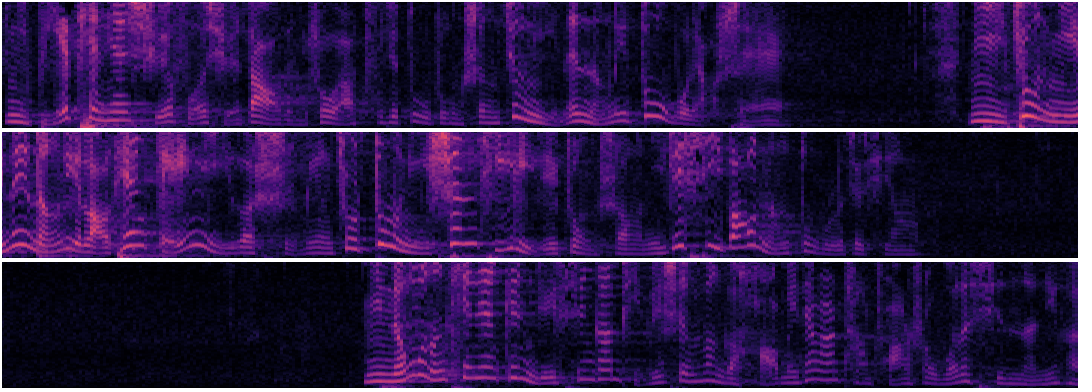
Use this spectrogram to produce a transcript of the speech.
你别天天学佛学道的，你说我要出去度众生，就你那能力度不了谁。你就你那能力，老天给你一个使命，就是度你身体里这众生，你这细胞能度了就行。你能不能天天跟你这个心肝脾肺肾问个好？每天晚上躺床上说：“我的心呢？你可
